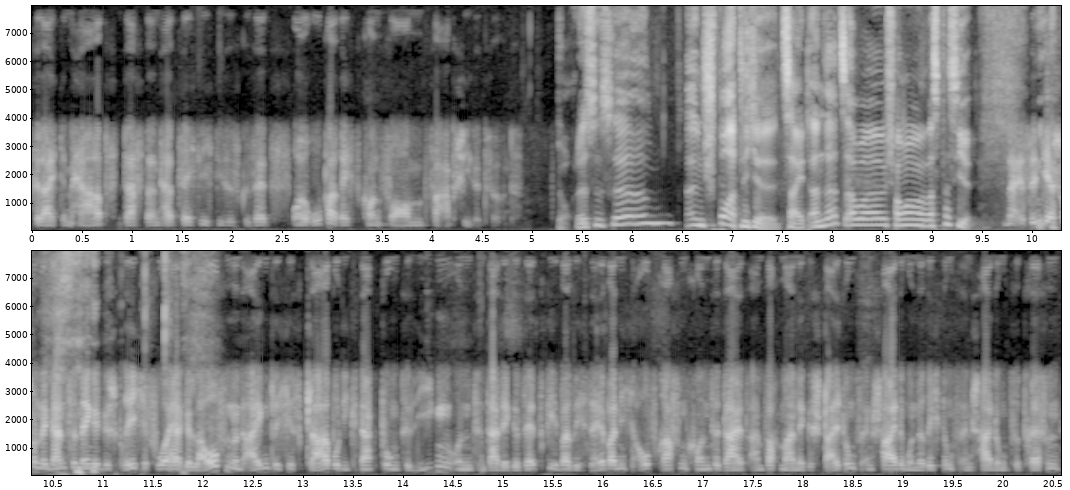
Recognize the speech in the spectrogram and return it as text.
vielleicht im Herbst, dass dann tatsächlich dieses Gesetz europarechtskonform verabschiedet wird. Ja, das ist äh, ein sportlicher Zeitansatz, aber schauen wir mal, was passiert. Na, es sind ja schon eine ganze Menge Gespräche vorher gelaufen und eigentlich ist klar, wo die Knackpunkte liegen und da der Gesetzgeber sich selber nicht aufraffen konnte, da jetzt einfach mal eine Gestaltungsentscheidung und eine Richtungsentscheidung zu treffen,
